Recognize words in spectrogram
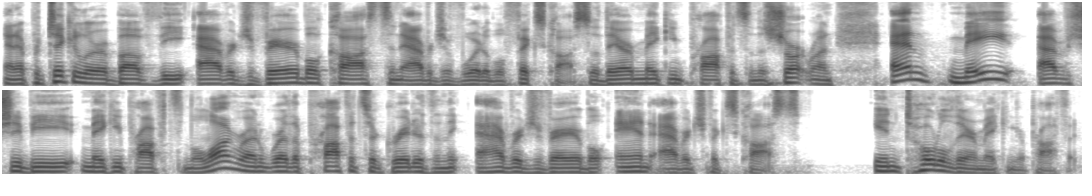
and in particular above the average variable costs and average avoidable fixed costs. So they are making profits in the short run and may actually be making profits in the long run where the profits are greater than the average variable and average fixed costs. In total, they're making a profit.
